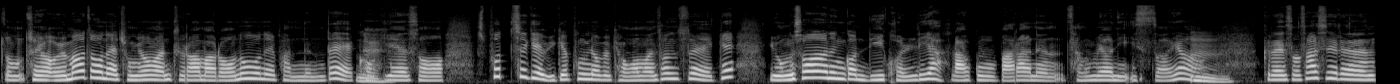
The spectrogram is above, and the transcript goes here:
좀 제가 얼마 전에 종영한 드라마 런온을 봤는데 네. 거기에서 스포츠계 위계 폭력을 경험한 선수에게 용서하는 건 네 권리야라고 말하는 장면이 있어요. 음. 그래서 사실은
